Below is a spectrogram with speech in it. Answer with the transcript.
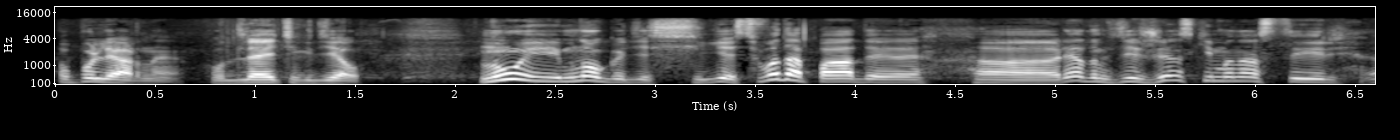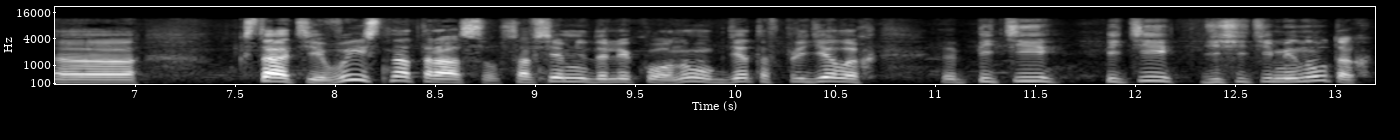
популярное вот для этих дел. Ну и много здесь есть водопады, э, рядом здесь женский монастырь, э, кстати, выезд на трассу совсем недалеко, ну, где-то в пределах 5-10 минутах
